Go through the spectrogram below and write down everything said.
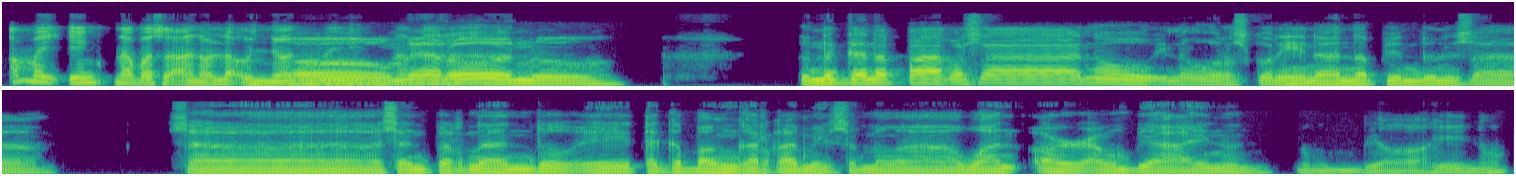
ah, may ink na ba sa ano? La Union? may ink na talaga. meron. Oh. So, nagganap pa ako sa ano, ilang oras ko rin hinanap yun dun sa sa San Fernando. Eh, taga Bangar kami sa mga one hour ang biyahe nun. Yung biyahe, no?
